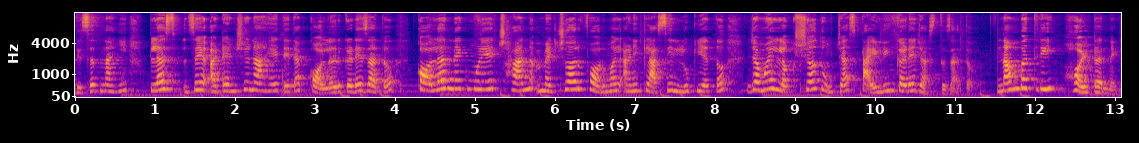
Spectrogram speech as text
दिसत नाही. प्लस जे अटेन्शन आहे ते त्या कॉलरकडे जातं. कॉलर नेकमुळे छान मॅच्युअर फॉर्मल आणि क्लासी लुक येतं ज्यामुळे लक्ष तुमच्या स्टायलिंगकडे जास्त जातं. नंबर थ्री हॉल्टर नेक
